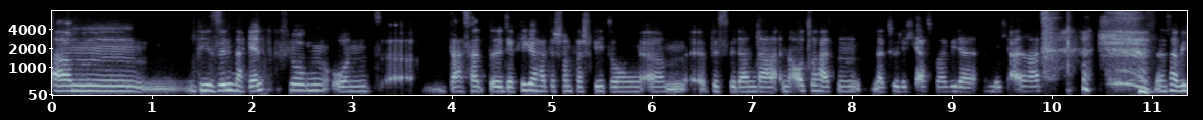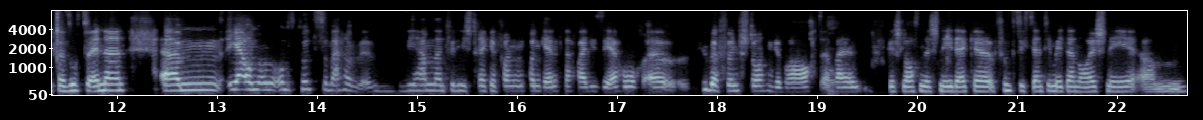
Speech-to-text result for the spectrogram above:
Ähm, wir sind nach Genf geflogen und äh, das hat, der Flieger hatte schon Verspätung, ähm, bis wir dann da ein Auto hatten. Natürlich erstmal wieder nicht Allrad. das habe ich versucht zu ändern. Ähm, ja, um es kurz zu machen, wir haben dann für die Strecke von, von Genf nach Val sehr hoch äh, über fünf Stunden gebraucht, äh, weil geschlossene Schneedecke, 50 Zentimeter Neuschnee, ähm,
